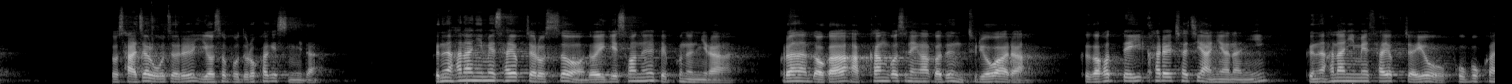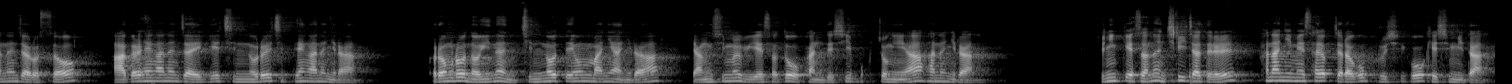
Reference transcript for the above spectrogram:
또 4절, 5절을 이어서 보도록 하겠습니다. 그는 하나님의 사역자로서 너에게 선을 베푸느니라. 그러나 너가 악한 것을 행하거든 두려워하라. 그가 헛되이 칼을 차지 아니하나니 그는 하나님의 사역자요 보복하는 자로서 악을 행하는 자에게 진노를 집행하느니라. 그러므로 너희는 진노 때문만이 아니라 양심을 위해서도 반드시 복종해야 하느니라. 주님께서는 치리자들을 하나님의 사역자라고 부르시고 계십니다.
